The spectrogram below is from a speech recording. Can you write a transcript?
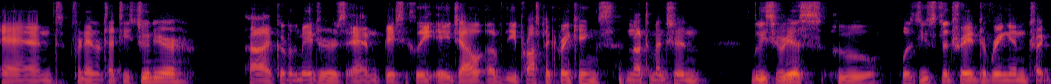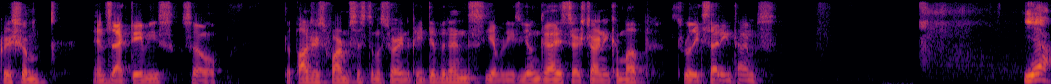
and Fernando Tatis Jr. Uh, go to the majors and basically age out of the prospect rankings. Not to mention Luis Urias, who was used in a trade to bring in Trent Grisham and Zach Davies. So the Padres farm system is starting to pay dividends. You have these young guys that are starting to come up. It's really exciting times. Yeah,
